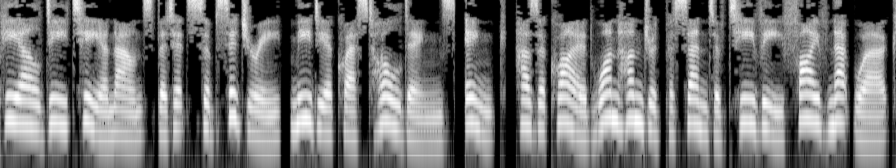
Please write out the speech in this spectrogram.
PLDT announced that its subsidiary, MediaQuest Holdings, Inc., has acquired 100% of TV5 Network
